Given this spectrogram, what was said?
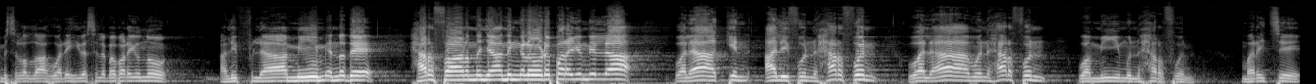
മിസ്ലാഹു അലഹി വസല്ലമ പറയുന്നു അലിഫ് ലാ മീം എന്നത് ഹർഫാണെന്ന് ഞാൻ നിങ്ങളോട് പറയുന്നില്ല. വലാകിൻ അലിഫുൻ ഹർഫുൻ വലാമുൻ ഹർഫുൻ വമീമുൻ ഹർഫുൻ. മറിച്ച്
